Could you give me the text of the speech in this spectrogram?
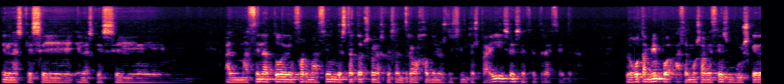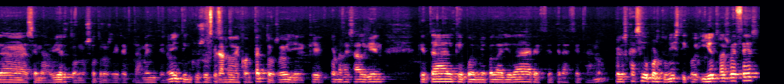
en las que se, en las que se almacena toda la información de startups con las que se han trabajado en los distintos países, etcétera, etcétera. Luego también pues, hacemos a veces búsquedas en abierto nosotros directamente, ¿no? incluso tirando de contactos, oye, que conoces a alguien, qué tal, que me puede ayudar, etcétera, etcétera, ¿no? Pero es casi oportunístico. Y otras veces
